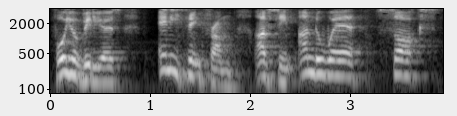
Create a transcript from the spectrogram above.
for your videos, anything from I've seen underwear, socks,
